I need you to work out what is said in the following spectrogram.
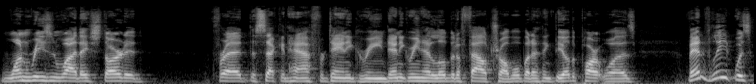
one reason why they started Fred the second half for Danny Green. Danny Green had a little bit of foul trouble, but I think the other part was VanVleet was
